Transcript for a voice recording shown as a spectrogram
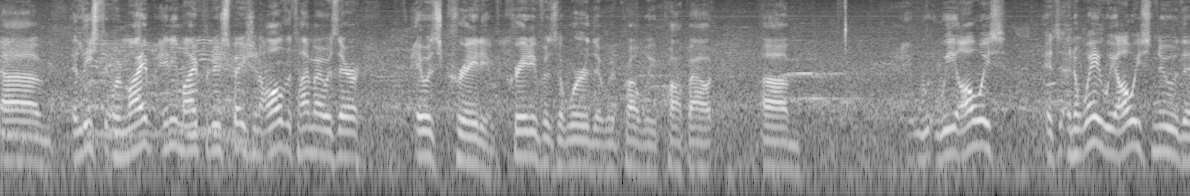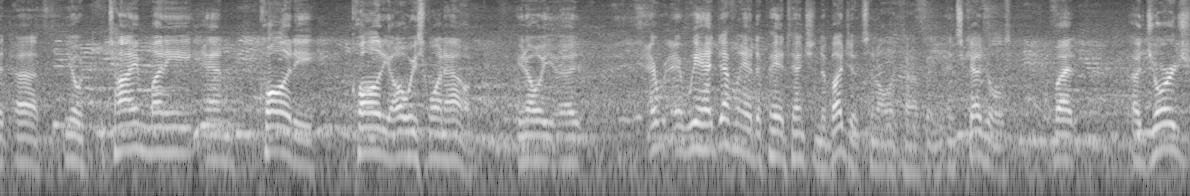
uh, at least in my any of my participation, all the time I was there, it was creative. Creative is the word that would probably pop out. Um, we always, it's, in a way, we always knew that uh, you know time, money, and quality. Quality always won out. You know, uh, every, we had definitely had to pay attention to budgets and all that kind of thing and schedules, but uh, George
